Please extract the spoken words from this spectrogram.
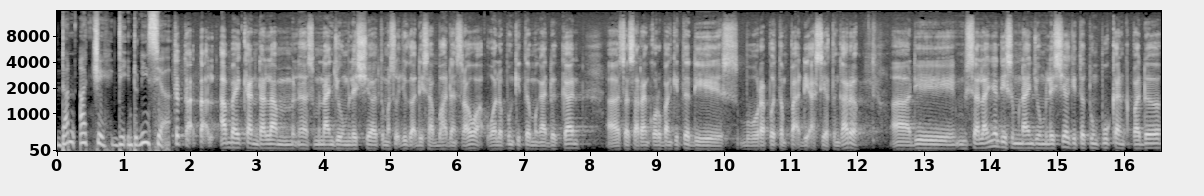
dan Aceh di Indonesia. Kita tak, tak abaikan dalam uh, semenanjung Malaysia termasuk juga di Sabah dan Sarawak walaupun kita mengadakan uh, sasaran korban kita di beberapa tempat di Asia Tenggara. Uh, di misalnya di semenanjung Malaysia kita tumpukan kepada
